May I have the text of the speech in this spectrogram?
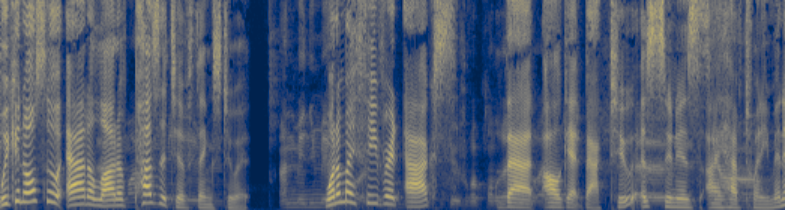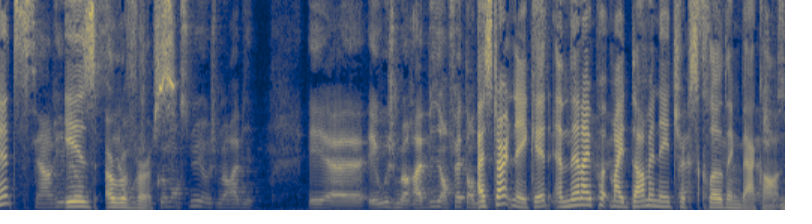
We can also add a lot of positive things to it. One of my favorite acts that I'll get back to as soon as I have 20 minutes is a reverse. I start naked and then I put my dominatrix clothing back on.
